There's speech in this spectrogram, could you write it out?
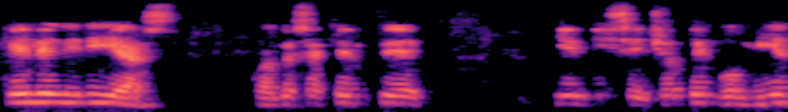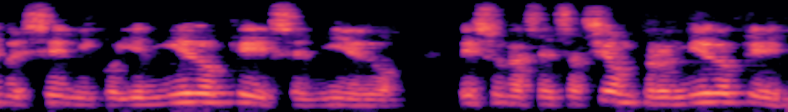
¿qué le dirías cuando esa gente dice yo tengo miedo escénico? ¿Y el miedo qué es el miedo? Es una sensación, pero el miedo qué?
